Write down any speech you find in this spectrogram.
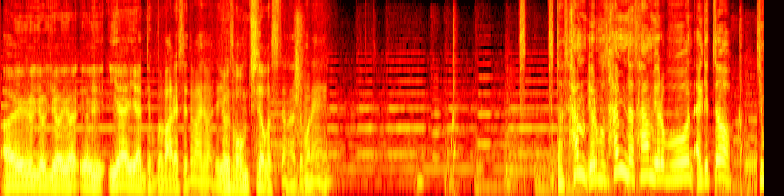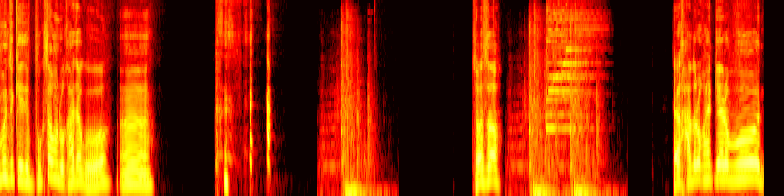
아 여기 여기 여기, 여기 이 아이한테 뭐 말했어야 돼. 맞아 맞아. 여기서 멈추자고 했었잖아 저번에. 부탁 3 여러분 3입니다 3 여러분. 알겠죠? 기분 좋게 이제 복sam으로 가자고. 응. 좋았어. 제가 가도록 할게요 여러분.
